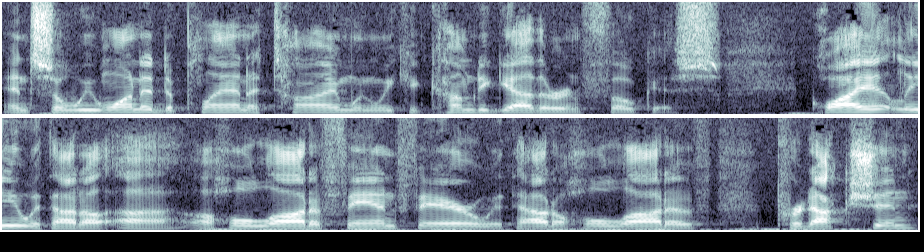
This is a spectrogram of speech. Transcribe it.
And so we wanted to plan a time when we could come together and focus quietly, without a, a, a whole lot of fanfare, without a whole lot of production.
